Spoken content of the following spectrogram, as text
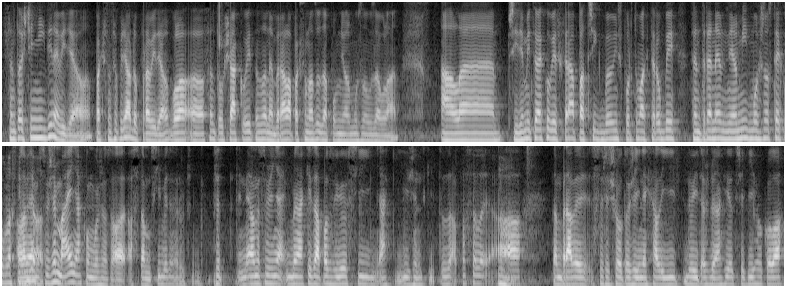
jsem to ještě nikdy neviděl, pak jsem se podíval do pravidel, volal uh, jsem Toušákovi, ten to nebral a pak jsem na to zapomněl mu znovu zavolat. Ale přijde mi to jako věc, která patří k bojovým sportům a kterou by ten trenér měl mít možnost jako vlastně Ale já udělat. myslím, že mají nějakou možnost, ale asi tam musí být ten ručník. Protože já myslím, že nějaký zápas v UFC, nějaký ženský to zápasili a No. tam právě se řešilo to, že ji nechali jít, dojít až do nějakého třetího kola,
